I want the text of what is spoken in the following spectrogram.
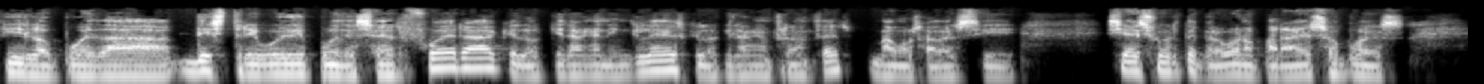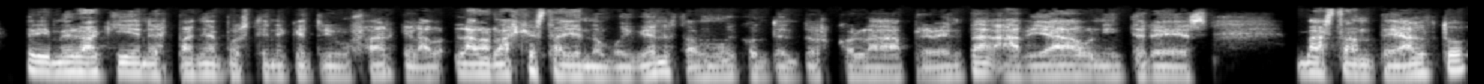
y lo pueda distribuir, puede ser fuera, que lo quieran en inglés, que lo quieran en francés. Vamos a ver si, si hay suerte, pero bueno, para eso, pues, primero aquí en España, pues tiene que triunfar, que la, verdad es que está yendo muy bien, estamos muy contentos con la preventa. Había un interés bastante alto.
